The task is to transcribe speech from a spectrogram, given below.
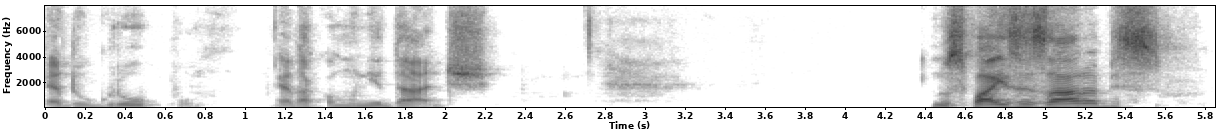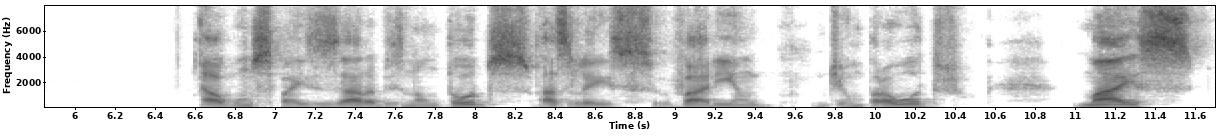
é do grupo, é da comunidade. Nos países árabes, alguns países árabes, não todos, as leis variam de um para outro, mas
